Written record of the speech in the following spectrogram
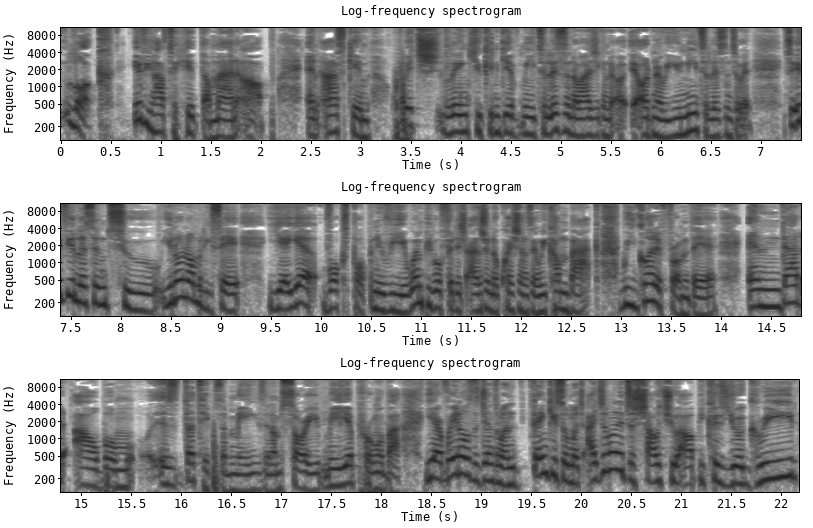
look, if you have to hit the man up and ask him which link you can give me to listen to Magic and the Ordinary, you need to listen to it. So if you listen to, you know, normally say, yeah, yeah, Vox Pop Nivie, when people finish answering the questions and we come back, we got it from there. And that album is, that tape is amazing. I'm sorry, me a promo, but yeah, Reynolds the gentleman, thank you so much. I just wanted to shout you out because you agreed,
